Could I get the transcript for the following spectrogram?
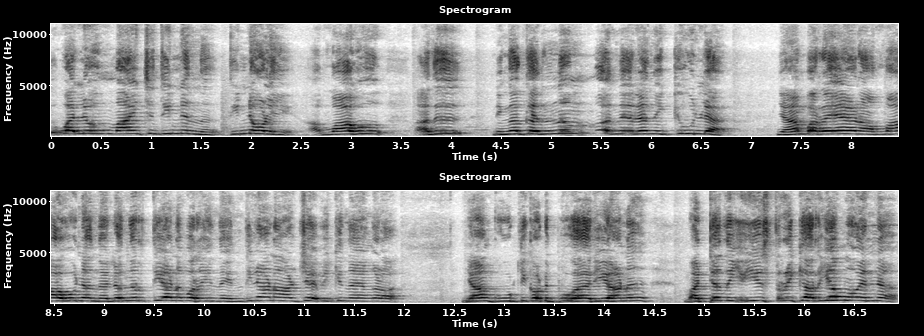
വല്ലതും വാങ്ങിച്ച് തിന്നുന്നു. തിന്നോളി. അള്ളാഹു അത് നിങ്ങൾക്കെന്നും നിലനിൽക്കൂല ഞാൻ പറയാണ് അള്ളാഹുവിനെ നിലനിർത്തിയാണ് പറയുന്നത്. എന്തിനാണ് ആക്ഷേപിക്കുന്നത് ഞങ്ങൾ ഞാൻ കൂട്ടിക്കൊടുപ്പുകാരിയാണ് മറ്റത് ഈ സ്ത്രീക്ക് അറിയാമോ എന്നെ?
